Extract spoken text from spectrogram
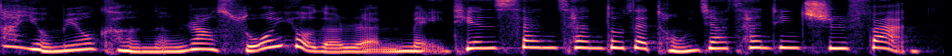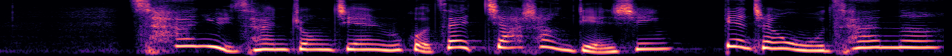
那有没有可能让所有的人每天三餐都在同一家餐厅吃饭？餐与餐中间如果再加上点心，变成午餐呢？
